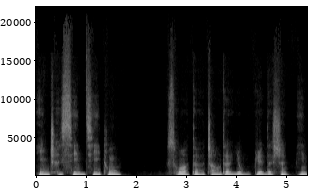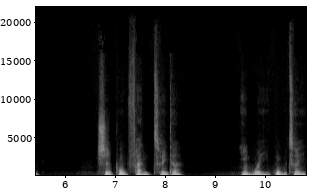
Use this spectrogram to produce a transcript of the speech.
因着信基督所得着的永远的生命。是不犯罪的，因为无罪，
